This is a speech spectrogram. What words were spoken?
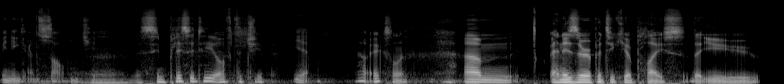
vinegar and salt and chip. Uh, the simplicity of the chip. Yeah. Oh, excellent. Um, and is there a particular place that you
